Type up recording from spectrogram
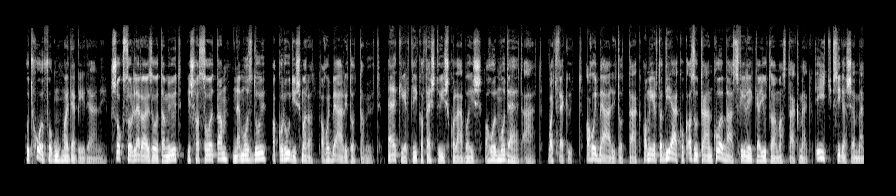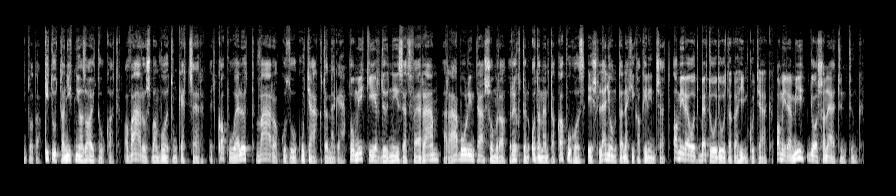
hogy hol fogunk majd ebédelni. Sokszor lerajzoltam őt, és ha szóltam, ne mozdulj, akkor úgy is maradt, ahogy beállítottam őt. Elkérték a festőiskolába is, ahol modellt állt, vagy feküdt, ahogy beállították, amiért a diákok azután kolbászfélékkel jutalmazták meg. Így szívesen ment oda. Ki tudta nyitni az ajtókat. A városban voltunk egyszer. Egy kapu előtt várakozó kutyák tömege. Tomi kérdő nézett fel rám, a rábólintásomra rögtön odament a kapuhoz, és lenyomta nekik a kilincset, amire ott betódultak a hímkutyák, amire mi gyorsan eltűntünk.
